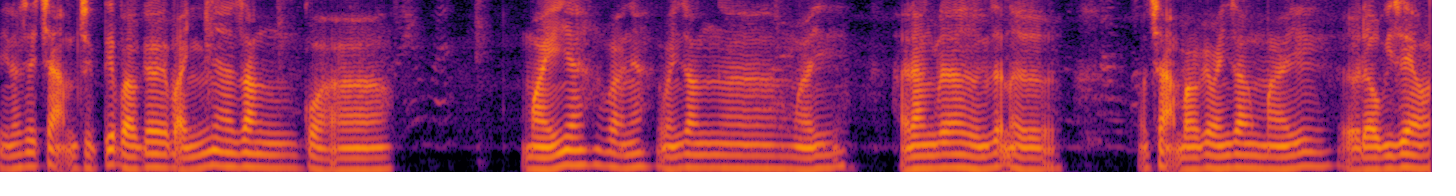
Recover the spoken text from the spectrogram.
thì nó sẽ chạm trực tiếp vào cái bánh à, răng của máy nhé các bạn nhé bánh răng à, máy hải đăng đã hướng dẫn ở nó chạm vào cái bánh răng máy ở đầu video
